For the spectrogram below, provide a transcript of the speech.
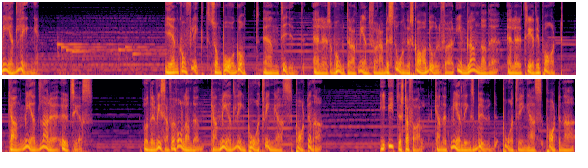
Medling I en konflikt som pågått en tid eller som hotar att medföra bestående skador för inblandade eller tredje part kan medlare utses. Under vissa förhållanden kan medling påtvingas parterna. I yttersta fall kan ett medlingsbud påtvingas parterna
